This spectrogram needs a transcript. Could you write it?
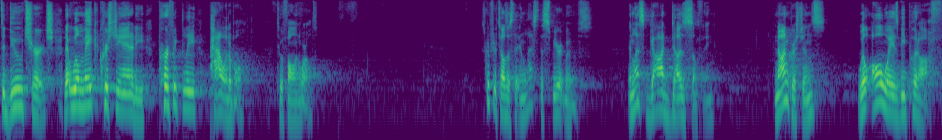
to do church that will make Christianity perfectly palatable to a fallen world. Scripture tells us that unless the Spirit moves, unless God does something, non Christians will always be put off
